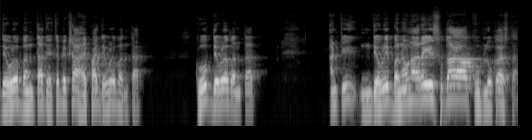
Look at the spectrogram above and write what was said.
देवळं बनतात ह्याच्यापेक्षा हायफाय देवळं बनतात. खूप देवळं बनतात. आणि ती देवळी बनवणारे सुद्धा खूप लोक असतात.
